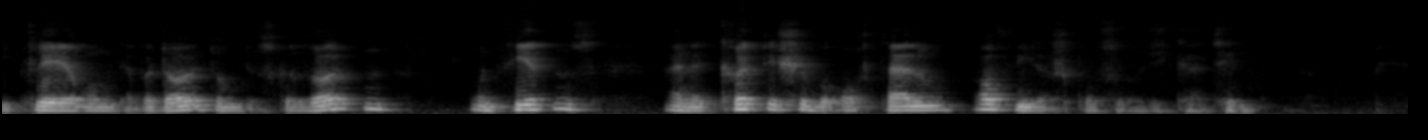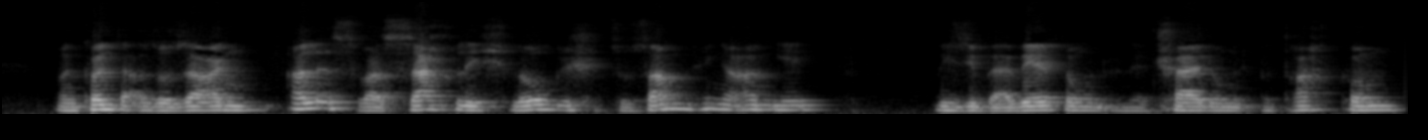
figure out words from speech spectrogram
die Klärung der Bedeutung des Gesollten. Und viertens, eine kritische Beurteilung auf Widerspruchslosigkeit hin. Man könnte also sagen, alles, was sachlich logische Zusammenhänge angeht, wie sie bei Wertungen und Entscheidungen in Betracht kommen,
